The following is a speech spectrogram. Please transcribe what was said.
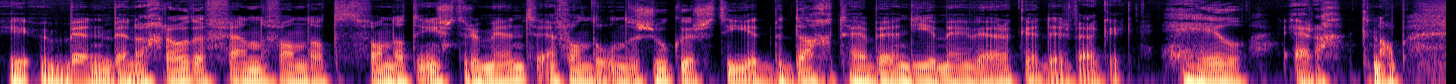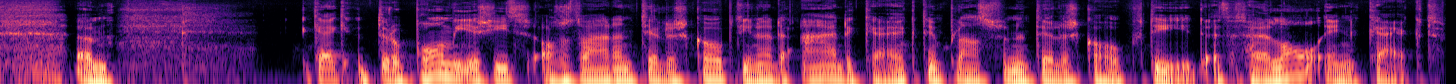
Ik ben, ben een grote fan van dat, van dat instrument en van de onderzoekers die het bedacht hebben en die ermee werken. Dat is werkelijk heel erg knap. Um, Kijk, Tropomi is iets als het ware een telescoop die naar de aarde kijkt, in plaats van een telescoop die het heelal in kijkt.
